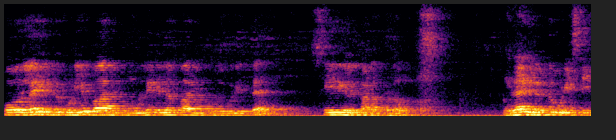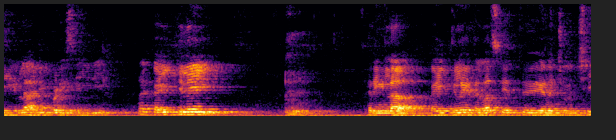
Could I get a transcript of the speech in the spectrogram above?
போர்ல இருக்கக்கூடிய பாதிப்பு முல்லை நில பாதிப்புகள் குறித்த செய்திகள் காணப்படும். இதான் இதில் இருக்கக்கூடிய செய்திகள் அடிப்படை செய்தி. ஆனால் கைக்கிளை சரிங்களா? கைக்கிளை இதெல்லாம் சேர்த்து இணைச்சி வச்சு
